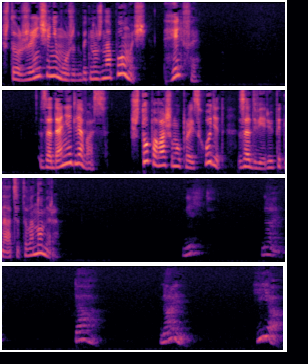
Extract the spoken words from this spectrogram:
что женщине может быть нужна помощь. Hilfe. Задание для вас. Что, по-вашему, происходит за дверью пятнадцатого номера? Nicht. Nein. Da. Nein. Hier.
